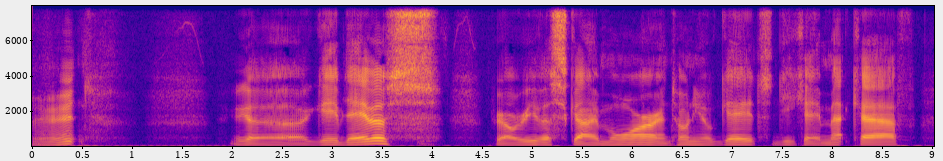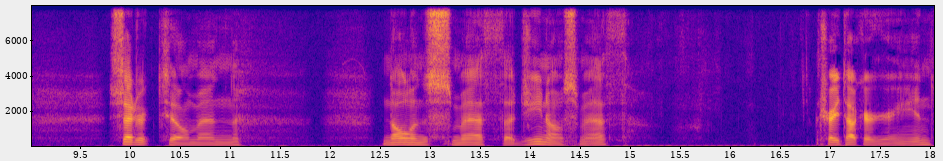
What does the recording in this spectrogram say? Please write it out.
All right. We got Gabe Davis, Darrelle Revis, Skyy Moore, Antonio Gates, DK Metcalf, Cedric Tillman, Nolan Smith, uh, Geno Smith, Tre Tucker Green,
